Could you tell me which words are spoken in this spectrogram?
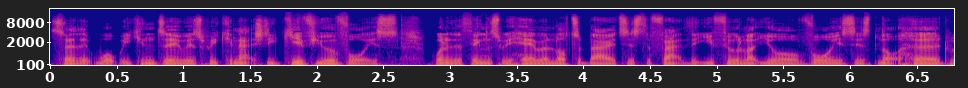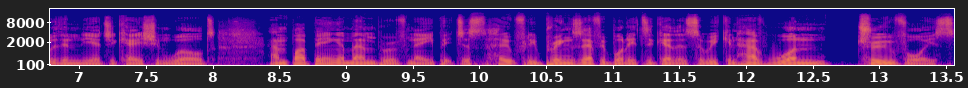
so that what we can do is we can actually give you a voice. One of the things we hear a lot about is the fact that you feel like your voice is not heard within the education world, and by being a member of NAPE, it just hopefully brings everybody together so we can have one true voice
